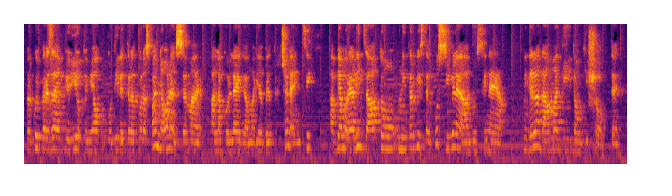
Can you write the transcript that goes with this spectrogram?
Per cui per esempio io che mi occupo di letteratura spagnola insieme alla collega Maria Beatrice Lenzi abbiamo realizzato un'intervista impossibile a Dulcinea, quindi la dama di Don Chisciotte.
